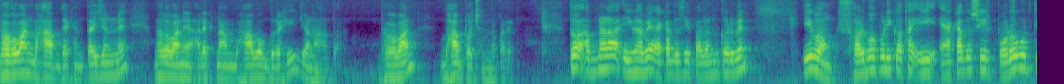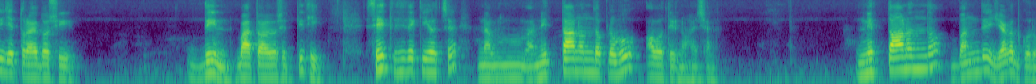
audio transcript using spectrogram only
ভগবান ভাব দেখেন, তাই জন্যে ভগবানের আরেক নাম ভাবগ্রহী জনার্দন। ভগবান ভাব পছন্দ করেন। তো আপনারা এইভাবে একাদশী পালন করবেন। এবং সর্বোপরি কথা এই একাদশীর পরবর্তী যে ত্রয়োদশী দিন বা ত্রয়োদশীর তিথি, সেই তিথিতে কি হচ্ছে? না, নিত্যানন্দ প্রভু অবতীর্ণ হয়েছেন। নিত্যানন্দ বন্দে জগৎগুরু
